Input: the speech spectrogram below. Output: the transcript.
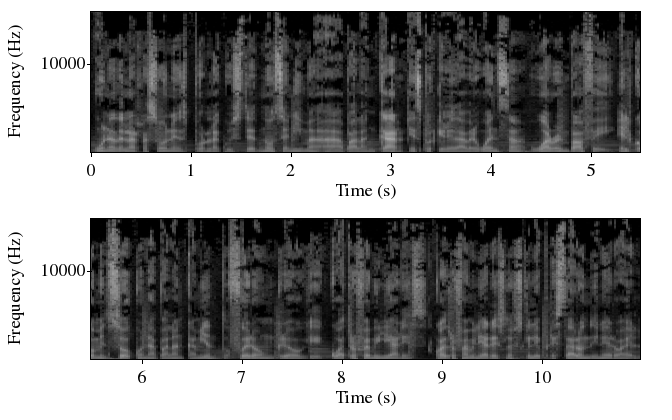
una de las razones por la que usted no se anima a apalancar es porque le da vergüenza, Warren Buffett, él comenzó con apalancamiento. Fueron creo que cuatro familiares, cuatro familiares los que le prestaron dinero a él.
